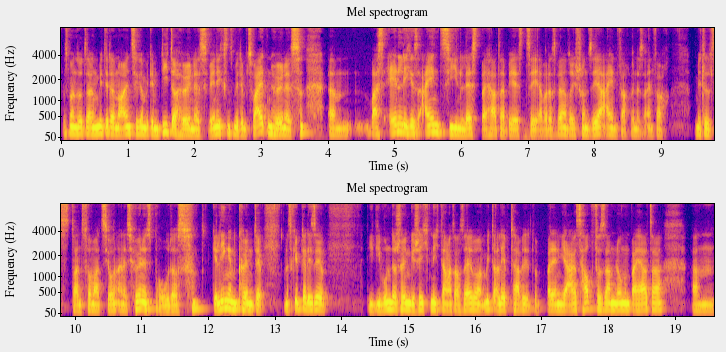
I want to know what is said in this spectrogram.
dass man sozusagen Mitte der 90er mit dem Dieter Höhnes, wenigstens mit dem zweiten Höhnes, ähm, was Ähnliches einziehen lässt bei Hertha BSC. Aber das wäre natürlich schon sehr einfach, wenn es einfach mittels Transformation eines Höhnesbruders gelingen könnte. Und es gibt ja diese die, die wunderschönen Geschichten, die ich damals auch selber miterlebt habe, bei den Jahreshauptversammlungen bei Hertha, ähm,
